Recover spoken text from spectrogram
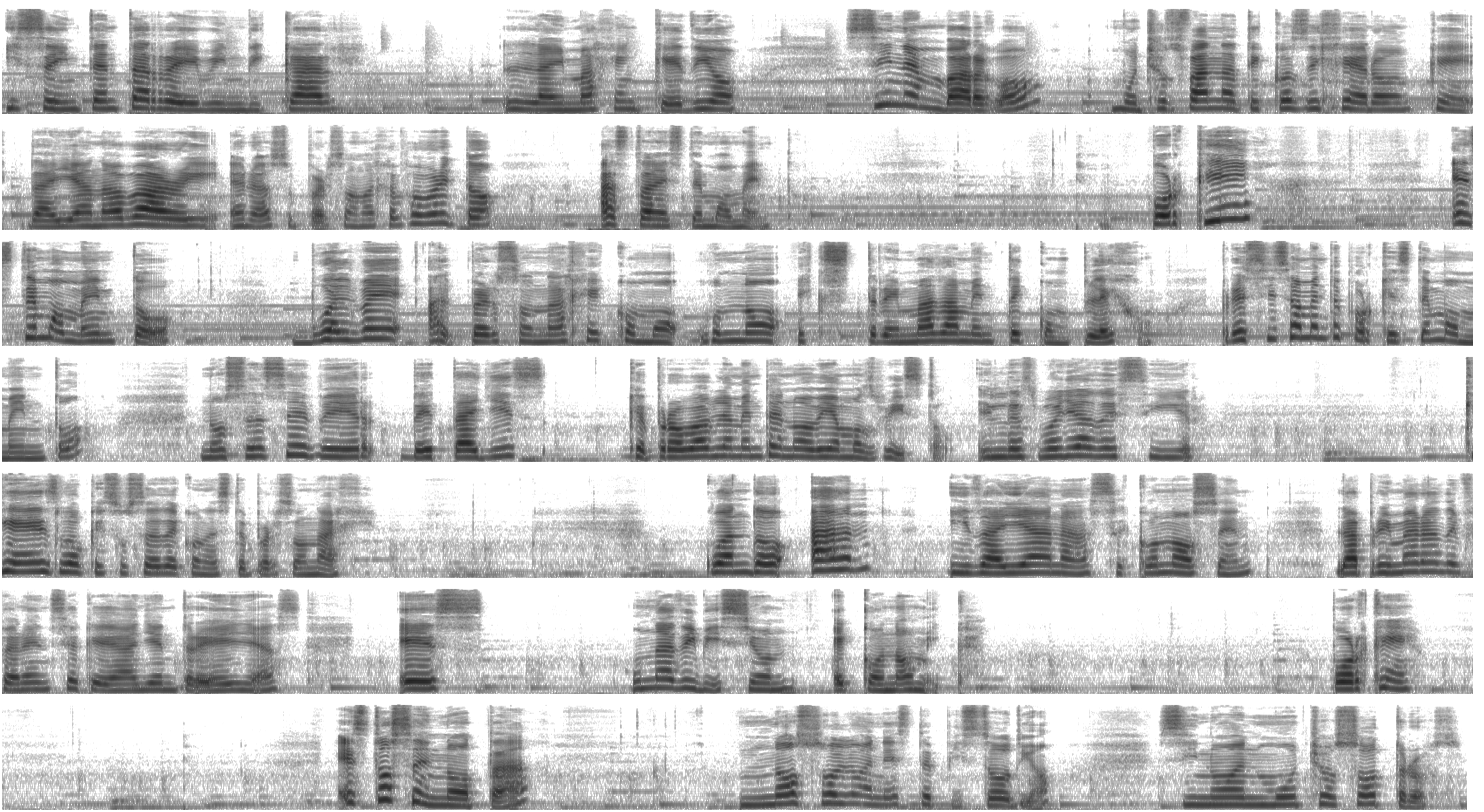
y se intenta reivindicar la imagen que dio. Sin embargo, muchos fanáticos dijeron que Diana Barry era su personaje favorito hasta este momento. ¿Por qué este momento vuelve al personaje como uno extremadamente complejo? Precisamente porque este momento nos hace ver detalles que probablemente no habíamos visto. Y les voy a decir qué es lo que sucede con este personaje. Cuando Anne y Diana se conocen, la primera diferencia que hay entre ellas es una división económica. ¿Por qué? Esto se nota no solo en este episodio, sino en muchos otros.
